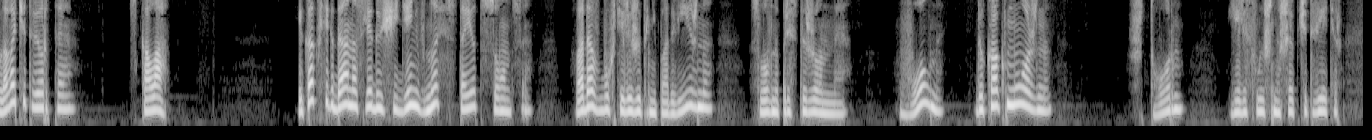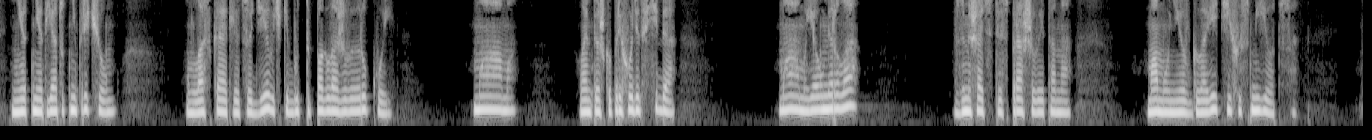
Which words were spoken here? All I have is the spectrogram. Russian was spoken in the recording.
Глава четвертая. Скала. И, как всегда, на следующий день вновь встает солнце. Вода в бухте лежит неподвижно, словно пристыженная. Волны? Да как можно? Шторм? Еле слышно шепчет ветер. Нет-нет, я тут ни при чем. Он ласкает лицо девочки, будто поглаживая рукой. «Мама!» Лампёшка приходит в себя. «Мама, я умерла?» В замешательстве спрашивает она. Мама у нее в голове тихо смеется.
